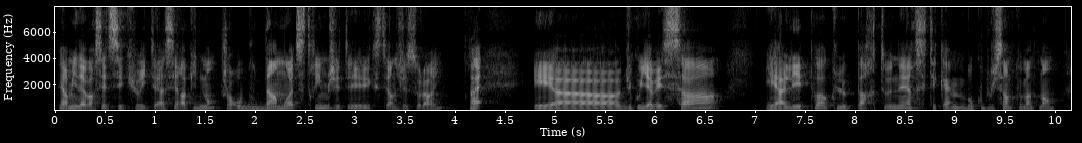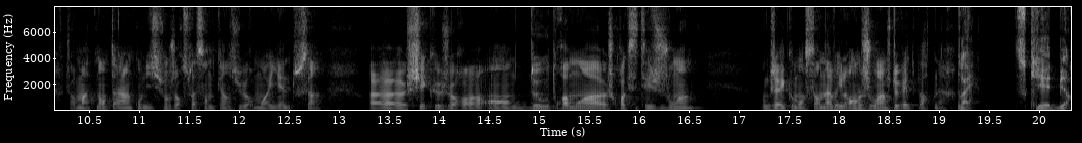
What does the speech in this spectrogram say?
permis d'avoir cette sécurité assez rapidement. Genre, au bout d'un mois de stream, j'étais externe chez Solari. Ouais. Et euh, du coup, il y avait ça. Et à l'époque, le partenaire, c'était quand même beaucoup plus simple que maintenant. Genre, maintenant, tu as une condition genre 75 jours moyenne, tout ça. Euh, je sais que, genre, en deux ou trois mois, je crois que c'était juin. Donc, j'avais commencé en avril. En juin, je devais être partenaire. Ce qui aide bien.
